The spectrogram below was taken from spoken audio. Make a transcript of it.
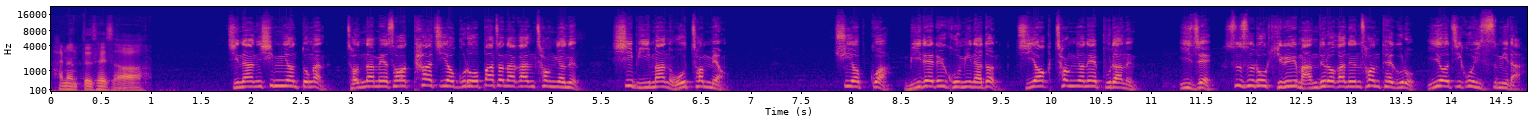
하는 뜻에서 지난 10년 동안 전남에서 타 지역으로 빠져나간 청년은 12만 5천 명. 취업과 미래를 고민하던 지역 청년의 불안은 이제 스스로 길을 만들어가는 선택으로 이어지고 있습니다.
